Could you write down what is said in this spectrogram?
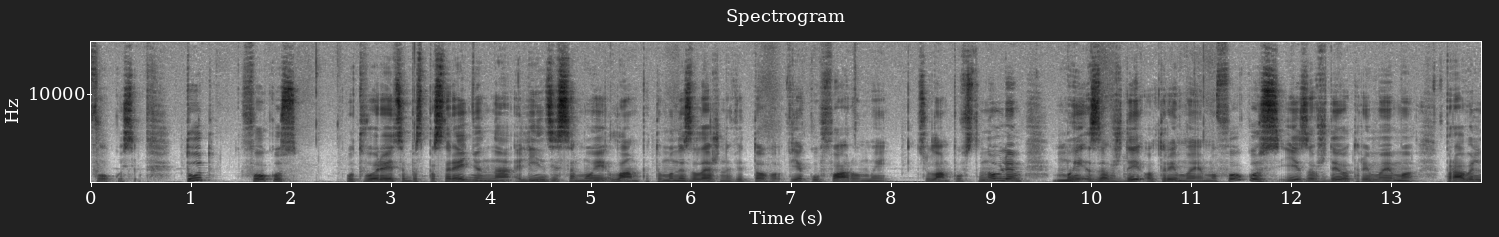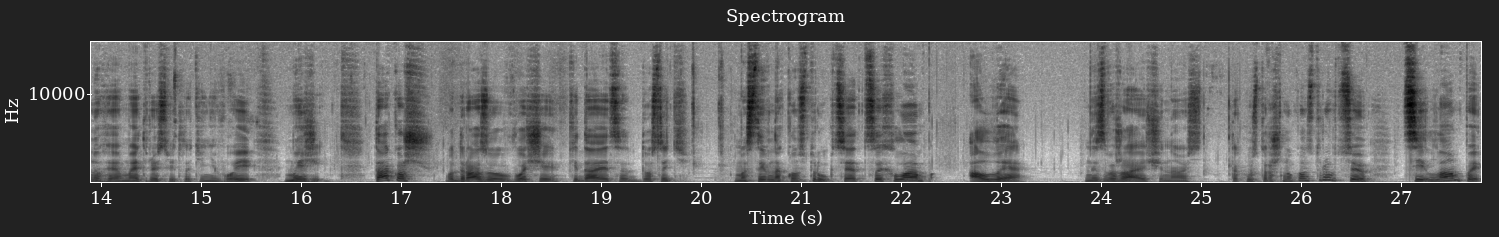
фокусі. Тут фокус утворюється безпосередньо на лінзі самої лампи. Тому незалежно від того, в яку фару ми цю лампу встановлюємо, ми завжди отримуємо фокус і завжди отримуємо правильну геометрію світлотіньової межі. Також одразу в очі кидається досить масивна конструкція цих ламп, але незважаючи на ось таку страшну конструкцію, ці лампи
